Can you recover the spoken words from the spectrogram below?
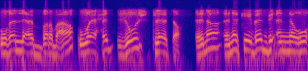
وغنلعب بأربعة واحد جوج ثلاثة. هنا هنا كيبان بأنه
